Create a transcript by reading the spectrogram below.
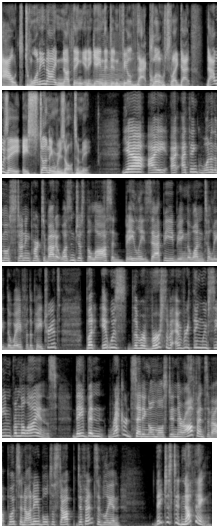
out 29 nothing in a game that didn't feel that close like that that was a, a stunning result to me Yeah, I, I, I think one of the most stunning parts about it wasn't just the loss and Bailey Zappe being the one to lead the way for the Patriots, but it was the reverse of everything we've seen from the Lions. They've been record setting almost in their offensive outputs and unable to stop defensively, and they just did nothing.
